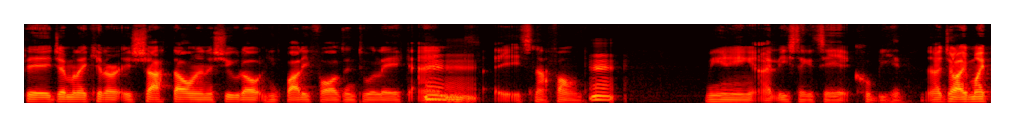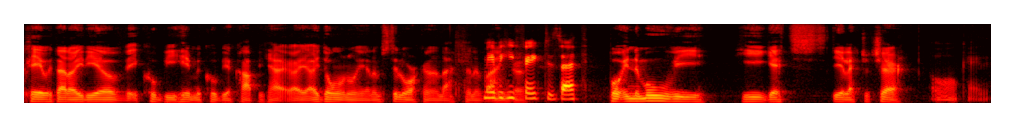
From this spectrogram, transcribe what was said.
the Gemini killer is shot down in a shootout, and his body falls into a lake, and it's not found. Meaning, at least I could say it could be him. I, I might play with that idea of it could be him, it could be a copycat. I, I don't know yet. I'm still working on that kind of. Maybe he faked his death. But in the movie, he gets the electric chair. Oh, okay.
